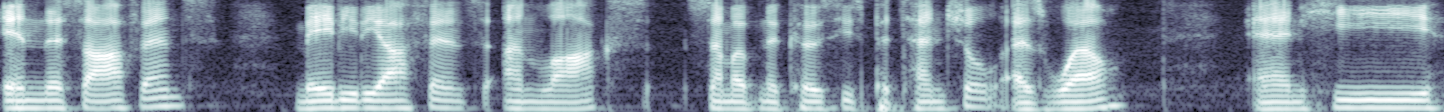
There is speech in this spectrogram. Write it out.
in this offense. Maybe the offense unlocks some of N'Kosi's potential as well, and he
